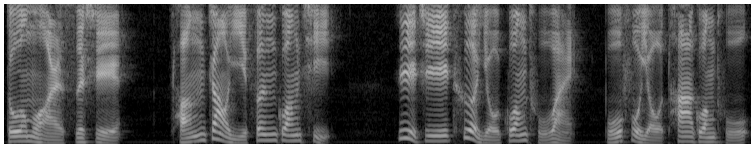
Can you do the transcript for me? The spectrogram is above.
多莫尔斯是曾照以分光器，日之特有光图外，不复有他光图，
